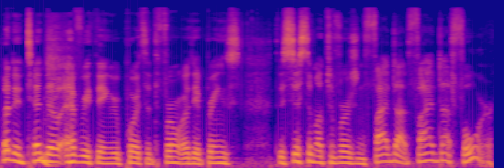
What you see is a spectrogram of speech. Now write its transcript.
but Nintendo Everything reports that the firmware update brings the system up to version 5.5.4.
